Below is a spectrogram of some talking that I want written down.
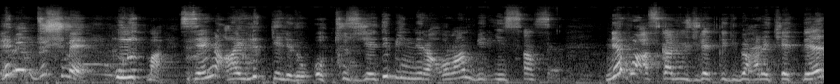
Hemen düşme. Unutma senin aylık geliri 37 bin lira olan bir insansın. Ne bu asgari ücretli gibi hareketler?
